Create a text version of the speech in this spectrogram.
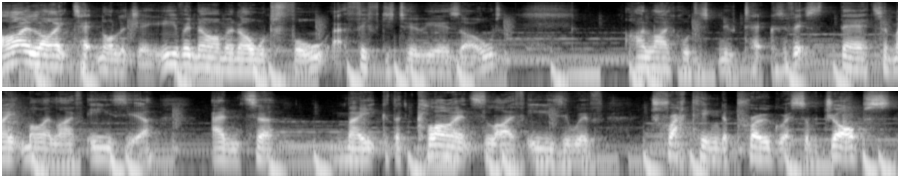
I like technology, even though I'm an old fool at 52 years old. I like all this new tech because if it's there to make my life easier and to make the client's life easier with tracking the progress of jobs,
